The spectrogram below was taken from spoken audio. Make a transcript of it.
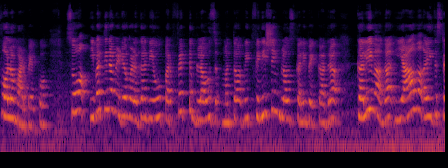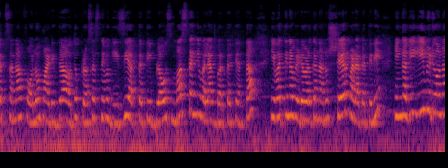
ಫಾಲೋ ಮಾಡಬೇಕು. ಸೊ ಇವತ್ತಿನ ವಿಡಿಯೋ ಒಳಗ ನೀವು ಪರ್ಫೆಕ್ಟ್ ಬ್ಲೌಸ್ ಮತ್ತು ವಿತ್ ಫಿನಿಶಿಂಗ್ ಬ್ಲೌಸ್ ಕಲಿಬೇಕಾದ್ರ ಕಲಿಯುವಾಗ ಯಾವ ಐದು ಸ್ಟೆಪ್ಸ್ ಅನ್ನ ಫಾಲೋ ಮಾಡಿದ್ರ ಅದು ಪ್ರೊಸೆಸ್ ನಿಮಗೆ ಈಸಿ ಆಗ್ತೈತಿ ಬ್ಲೌಸ್ ಮಸ್ತ್ ಅಂಗಿ ಹೊಲ್ಯಾಕ್ ಬರ್ತೈತಿ ಅಂತ ಇವತ್ತಿನ ವಿಡಿಯೋ ಒಳಗ ನಾನು ಶೇರ್ ಮಾಡಕತ್ತೀನಿ. ಹಿಂಗಾಗಿ ಈ ವಿಡಿಯೋನ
